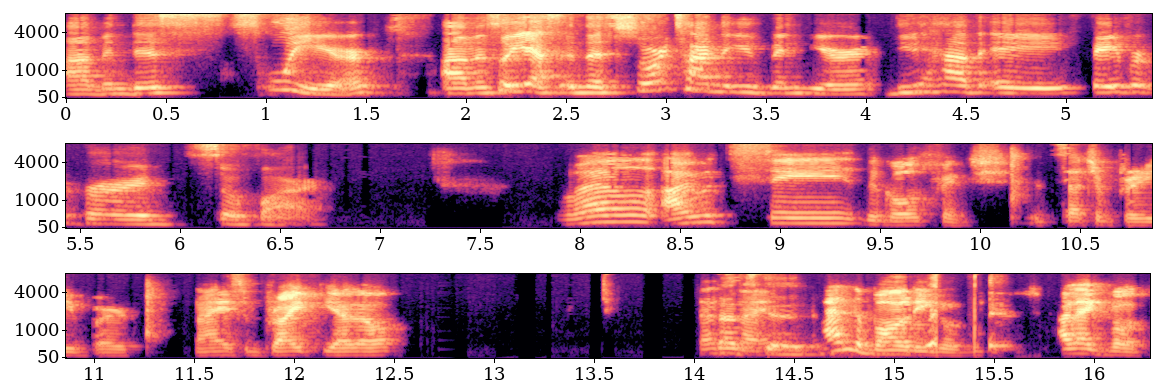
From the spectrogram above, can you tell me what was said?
um, in this school year. Um, and so yes, in the short time that you've been here, do you have a favorite bird so far? Well, I would say the goldfinch. It's such a pretty bird. Nice, bright yellow. That's, That's nice. good. And the bald eagle. I like both.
